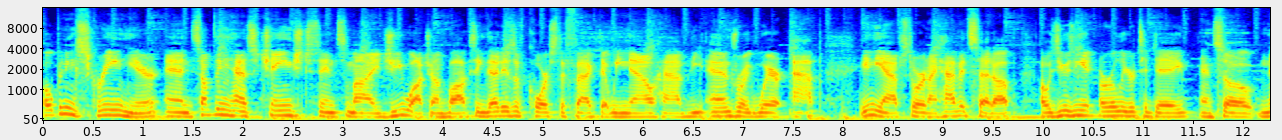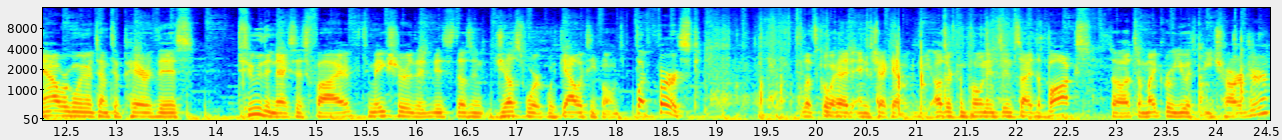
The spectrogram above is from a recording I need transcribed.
opening screen here and something has changed since my G-Watch unboxing. That is of course the fact that we now have the Android Wear app in the App Store and I have it set up. I was using it earlier today and so now we're going to attempt to pair this to the Nexus 5 to make sure that this doesn't just work with Galaxy phones. But first, let's go ahead and check out the other components inside the box. So it's a micro USB charger.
